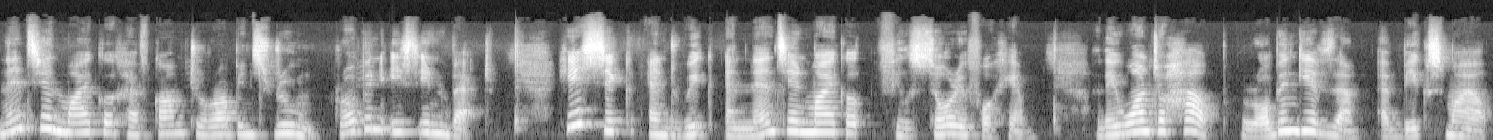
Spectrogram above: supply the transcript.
Nancy and Michael have come to Robin's room. Robin is in bed. He is sick and weak, and Nancy and Michael feel sorry for him. They want to help. Robin gives them a big smile.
